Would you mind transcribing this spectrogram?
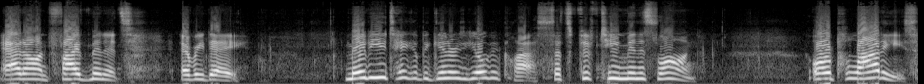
Add on five minutes every day. Maybe you take a beginner's yoga class that's 15 minutes long, or Pilates,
